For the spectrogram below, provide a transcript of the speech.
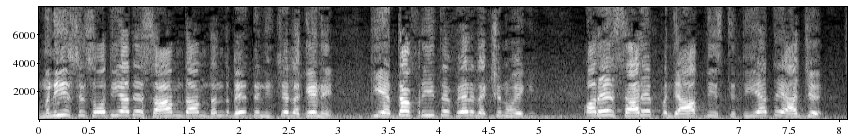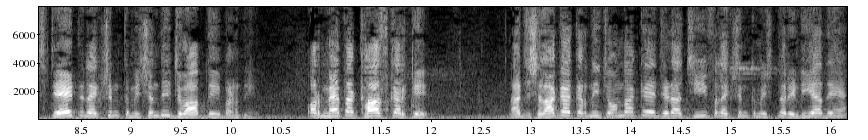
ਮਨੀਸ਼ ਸਿਸੋਦੀਆ ਦੇ ਸਾਮਦਾਮ ਦੰਦਭੇਦ ਦੇ ਨੀਚੇ ਲੱਗੇ ਨੇ ਕਿ ਐਦਾਂ ਫ੍ਰੀ ਤੇ ਫੇਰ ਇਲੈਕਸ਼ਨ ਹੋਏਗੀ। ਔਰ ਇਹ ਸਾਰੇ ਪੰਜਾਬ ਦੀ ਸਥਿਤੀ ਹੈ ਤੇ ਅੱਜ ਸਟੇਟ ਇਲੈਕਸ਼ਨ ਕਮਿਸ਼ਨ ਦੀ ਜਵਾਬਦੇਹੀ ਬਣਦੀ ਹੈ। ਔਰ ਮੈਂ ਤਾਂ ਖਾਸ ਕਰਕੇ ਅੱਜ ਸ਼ਲਾਘਾ ਕਰਨੀ ਚਾਹੁੰਦਾ ਕਿ ਜਿਹੜਾ ਚੀਫ ਇਲੈਕਸ਼ਨ ਕਮਿਸ਼ਨਰ ਇੰਡੀਆ ਦੇ ਹੈ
